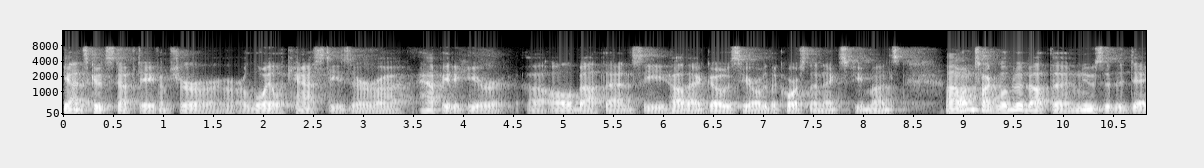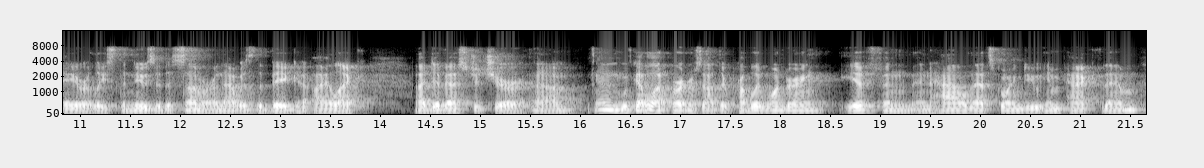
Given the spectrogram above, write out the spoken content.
Yeah, it's good stuff, Dave. I'm sure our, our loyal casties are uh, happy to hear uh, all about that and see how that goes here over the course of the next few months. Uh, I want to talk a little bit about the news of the day, or at least the news of the summer, and that was the big ILEC uh, divestiture. Um, and we've got a lot of partners out there probably wondering if and, and how that's going to impact them.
